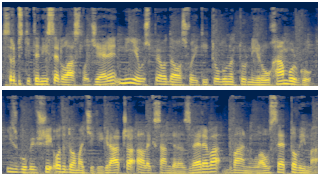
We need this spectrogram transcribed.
Srpski teniser Laslo Đere nije uspeo da osvoji titulu na turniru u Hamburgu, izgubivši od domaćeg igrača Aleksandra Zvereva 2-0 u setovima.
